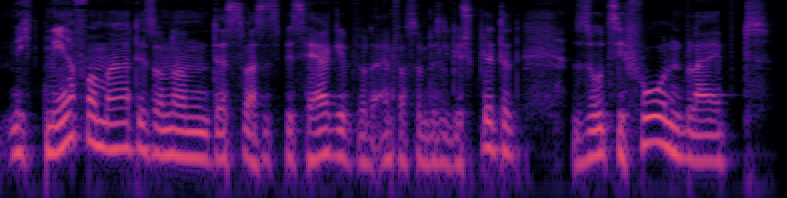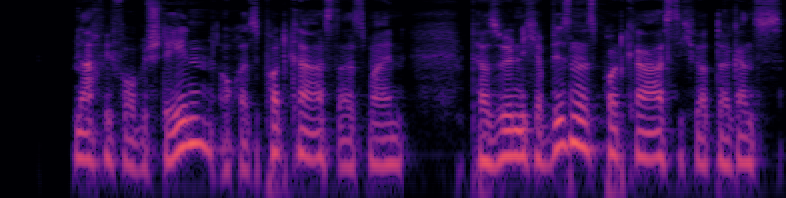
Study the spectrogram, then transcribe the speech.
nicht mehr Formate, sondern das, was es bisher gibt, wird einfach so ein bisschen gesplittet. Soziphon bleibt nach wie vor bestehen, auch als Podcast, als mein persönlicher Business-Podcast. Ich werde da ganz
